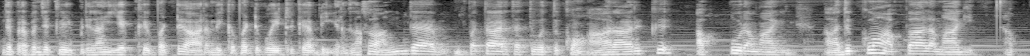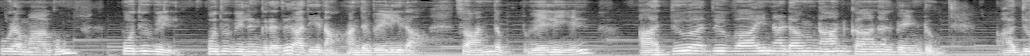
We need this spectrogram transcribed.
இந்த பிரபஞ்சத்தில் இப்படிலாம் இயக்கப்பட்டு ஆரம்பிக்கப்பட்டு போயிட்டுருக்கு அப்படிங்கிறதுலாம். ஸோ அந்த முப்பத்தாறு தத்துவத்துக்கும் ஆறாருக்கு அப்புறமாகி அதுக்கும் அப்பாலமாகி அப்புறமாகும் பொதுவில் பொதுவிலுங்கிறது அதே தான் அந்த வெளி தான் ஸோ அந்த வெளியில் அது அதுவாய் நடம் நான் காணல் வேண்டும். அது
